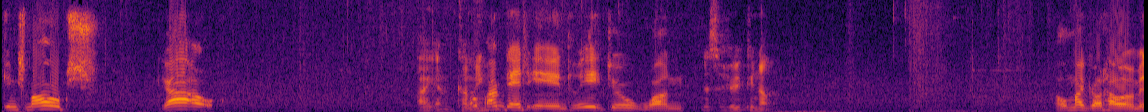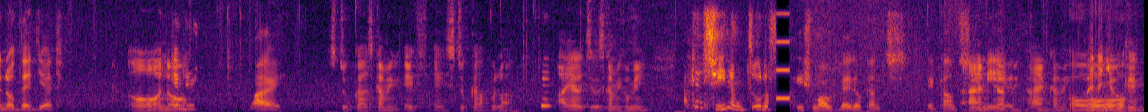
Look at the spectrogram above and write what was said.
Fucking smokes. Go. I am Oh, coming. I'm dead in three, two, one. There's a hurricane up. Oh my god, how am I not dead yet? Oh no. can Why? Stuka is coming. Eh, eh Stuka pula. IL2 is coming for me. I can see them through the fucking smoke. They don't can't. They can't see me I'm me coming. yet. I'm coming. Oh, Man, are you okay?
